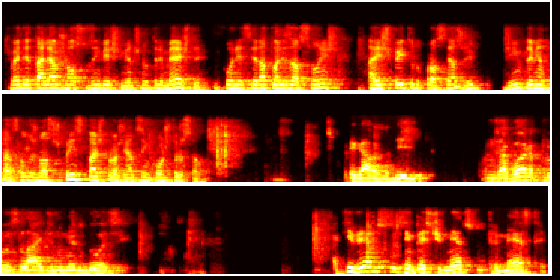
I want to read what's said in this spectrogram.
que vai detalhar os nossos investimentos no trimestre e fornecer atualizações a respeito do processo de, de implementação dos nossos principais projetos em construção. Obrigado, David. Vamos agora para o slide número 12. Aqui vemos que os investimentos do trimestre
